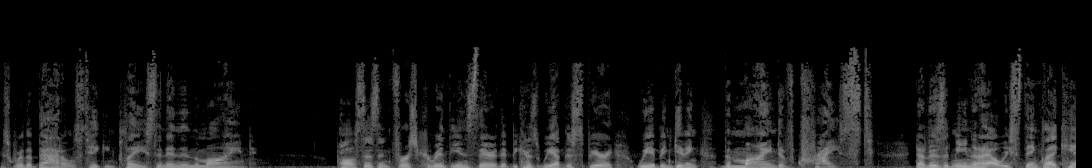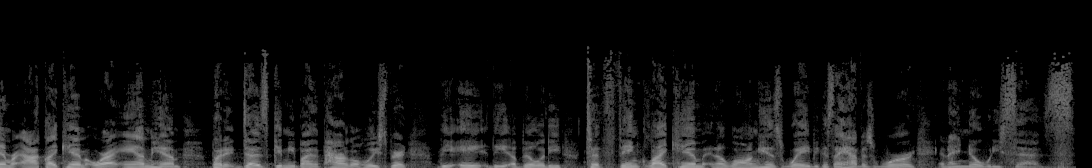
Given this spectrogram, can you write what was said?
It's where the battle is taking place, and then in the mind. Paul says in 1 Corinthians there that because we have the Spirit, we have been giving the mind of Christ. Now, does it mean that I always think like him or act like him or I am him? But it does give me, by the power of the Holy Spirit, the, the ability to think like him and along his way because I have his word and I know what he says.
